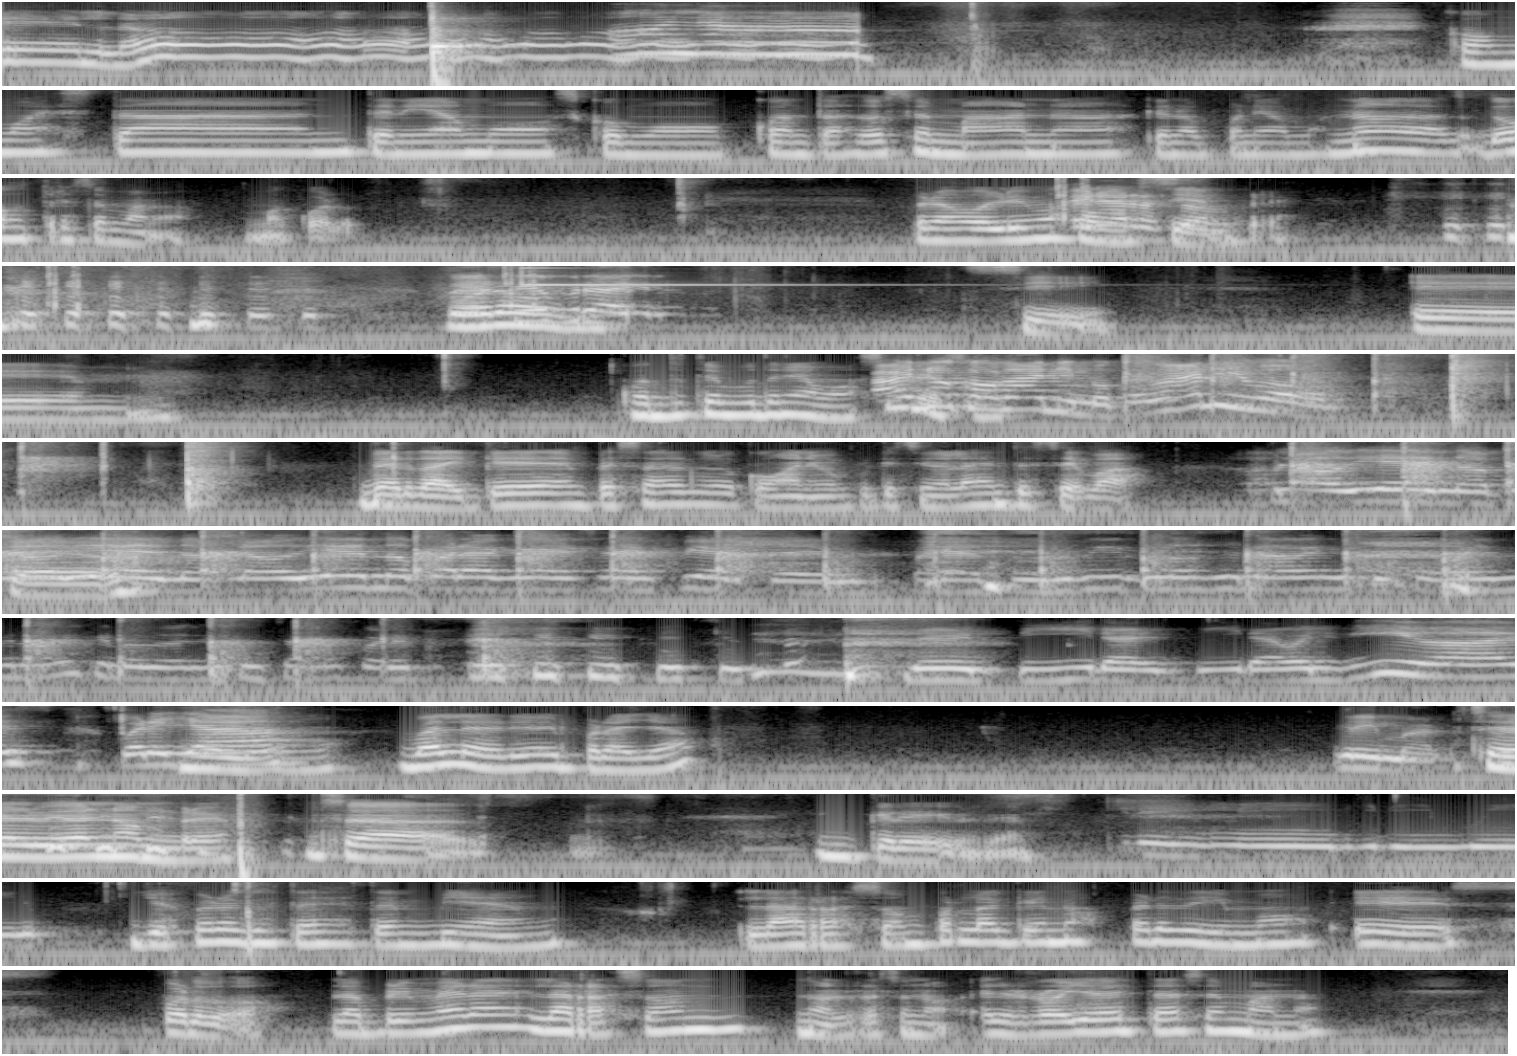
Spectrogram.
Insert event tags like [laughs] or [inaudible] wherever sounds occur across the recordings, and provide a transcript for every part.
Hello. Hola. ¿Cómo están? Teníamos como cuántas dos semanas que no poníamos nada, dos o tres semanas, no me acuerdo. Pero volvimos Hay como razón. siempre. [laughs] Pero- siempre hay. Sí. Eh, ¿Cuánto tiempo teníamos? Sí, Ay, no, con ánimo, con ánimo. Verdad, hay que empezarlo con ánimo porque si no la gente se va. Aplaudiendo, aplaudiendo, aplaudiendo para que se despierten, para aturdirlos de una vez y que se vayan de una vez que no tengan que escuchar los 40. De [laughs] mentira, mentira, volvidas. Por allá. Valeria, ¿y por allá? Greymar. Se le olvidó el nombre. o sea, increíble. Greymar, Greymar. Yo espero que ustedes estén bien. La razón por la que nos perdimos es por dos. La primera es la razón, no, la razón no, el rollo de esta semana.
